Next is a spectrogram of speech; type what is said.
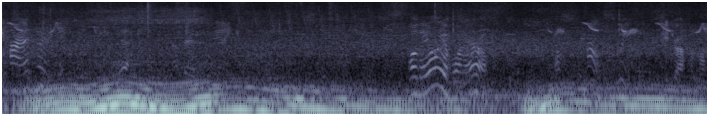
Can go to the shade. Oh, they only have one arrow. Oh, sweet. She dropped them off.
